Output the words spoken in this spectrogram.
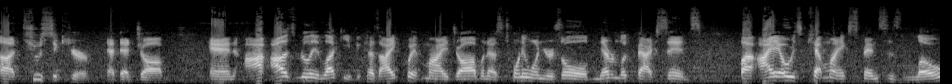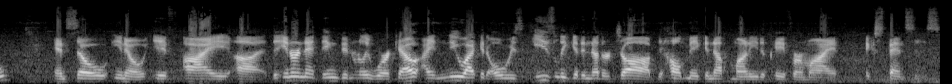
uh, too secure at that job. And I, I was really lucky because I quit my job when I was 21 years old, never looked back since. But I always kept my expenses low and so, you know, if I uh, the internet thing didn't really work out, I knew I could always easily get another job to help make enough money to pay for my expenses.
